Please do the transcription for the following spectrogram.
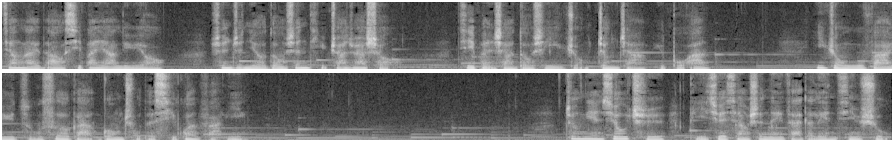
将来到西班牙旅游，甚至扭动身体抓抓手，基本上都是一种挣扎与不安，一种无法与阻塞感共处的习惯反应。正念修持的确像是内在的炼金术。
